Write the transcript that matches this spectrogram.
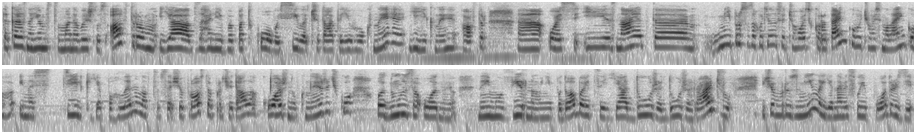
Таке знайомство в мене вийшло з автором. Я взагалі випадково сіла читати його книги, її книги, автор. Е, Ось і знаєте, мені просто захотілося чогось коротенького, чогось маленького, і настільки я поглинула в це все, що просто прочитала кожну книжечку одну за одною. Неймовірно мені подобається. Я дуже дуже раджу. І щоб ви розуміли, я навіть своїй подрузі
